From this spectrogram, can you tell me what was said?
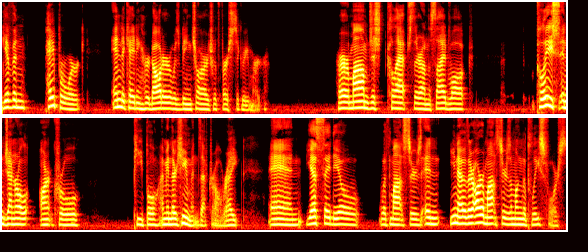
given paperwork indicating her daughter was being charged with first degree murder. Her mom just collapsed there on the sidewalk. Police in general aren't cruel people. I mean, they're humans after all, right? And yes, they deal with monsters. And, you know, there are monsters among the police force.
